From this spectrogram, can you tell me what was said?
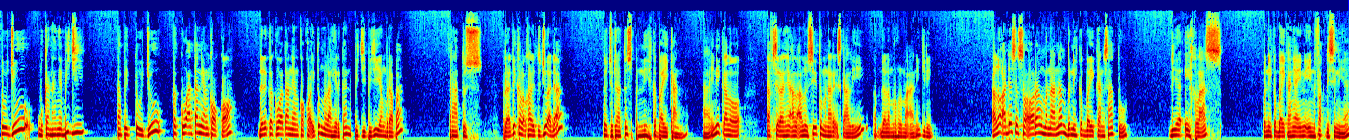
Tujuh bukan hanya biji Tapi tujuh kekuatan yang kokoh Dari kekuatan yang kokoh itu melahirkan biji-biji yang berapa? 100 Berarti kalau kali tujuh ada 700 benih kebaikan Nah ini kalau tafsirannya Al-Alusi itu menarik sekali dalam Ruhul Ma'ani gini. Kalau ada seseorang menanam benih kebaikan satu, dia ikhlas, benih kebaikannya ini infak di sini ya,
